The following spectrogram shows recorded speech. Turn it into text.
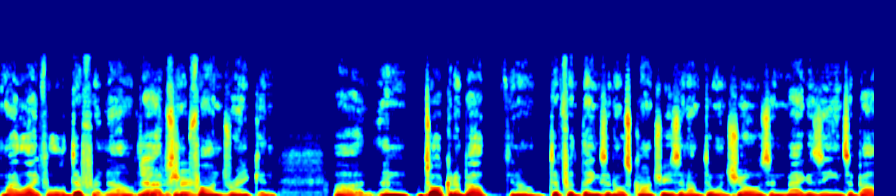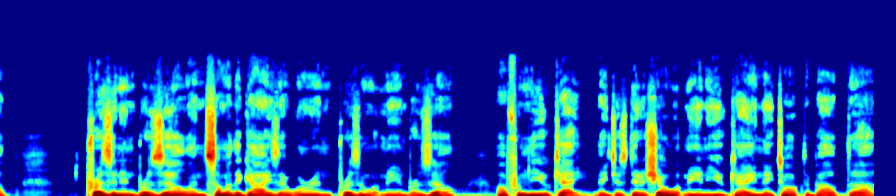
my life a little different now to Yeah, have some sure. fun, drink, and uh, and talking about you know different things in those countries. And I'm doing shows and magazines about prison in Brazil, and some of the guys that were in prison with me in Brazil are from the UK. They just did a show with me in the UK, and they talked about uh,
